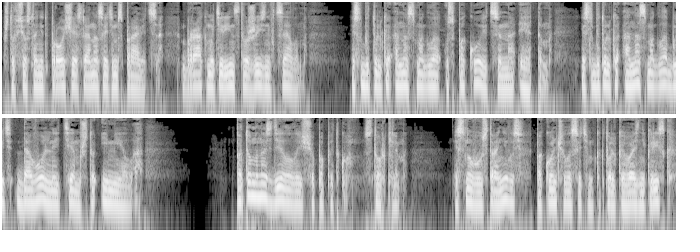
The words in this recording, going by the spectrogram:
что все станет проще, если она с этим справится. Брак, материнство, жизнь в целом — если бы только она смогла успокоиться на этом, если бы только она смогла быть довольной тем, что имела. Потом она сделала еще попытку с Торкелем и снова устранилась, покончила с этим, как только возник риск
